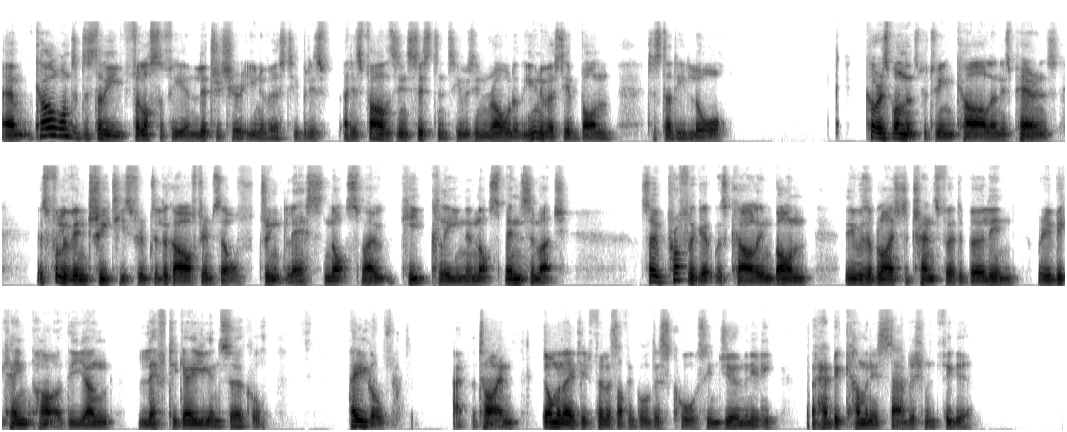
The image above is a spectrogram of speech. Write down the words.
Um, Karl wanted to study philosophy and literature at university, but his, at his father's insistence, he was enrolled at the University of Bonn to study law. Correspondence between Karl and his parents was full of entreaties for him to look after himself, drink less, not smoke, keep clean, and not spend so much. So profligate was Karl in Bonn that he was obliged to transfer to Berlin, where he became part of the young left Hegelian circle. Hegel, at the time, dominated philosophical discourse in Germany, but had become an establishment figure.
